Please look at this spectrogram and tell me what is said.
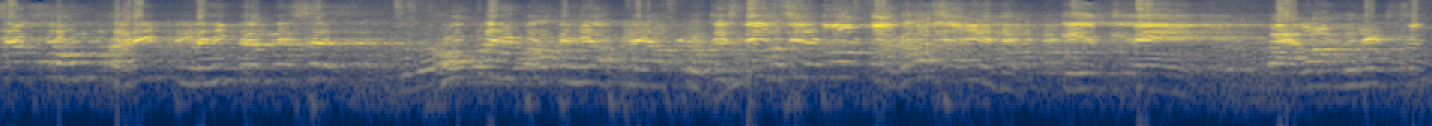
से को हम तारीफ़ नहीं करने से रोक नहीं पाते हैं अपने आप को जिस दिन से लोग आगाज़ किए हैं केस में पहला मिनट से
